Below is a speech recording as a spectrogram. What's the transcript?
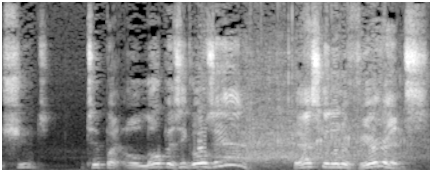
Shoots. Tip by oh Lopez. He goes in. Basket interference.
